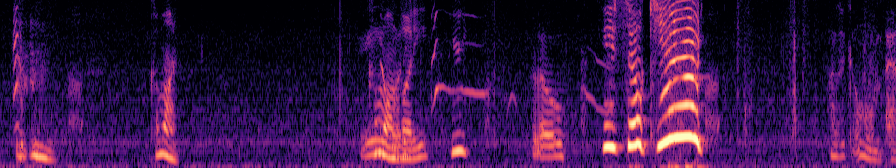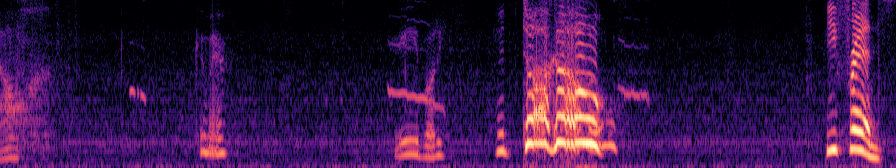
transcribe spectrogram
come on. You Come on, buddy. Hello. he's so cute! How's it going, pal? Come here. Hey, buddy. Doggo! Be friends.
